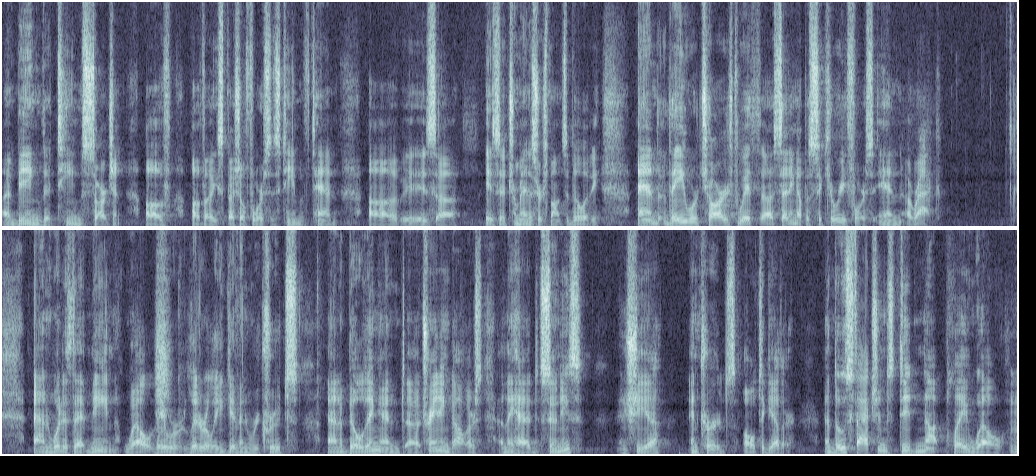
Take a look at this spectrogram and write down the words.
And being the team sergeant of, of a special forces team of 10 is is a tremendous responsibility. And they were charged with uh, setting up a security force in Iraq. And what does that mean? Well, they were literally given recruits and a building and uh, training dollars, and they had Sunnis and Shia and Kurds all together. And those factions did not play well hmm.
